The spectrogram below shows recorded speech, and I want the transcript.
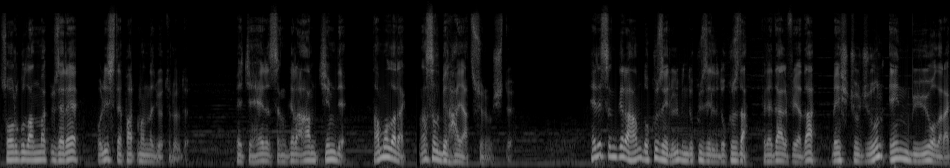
sorgulanmak üzere polis departmanına götürüldü. Peki Harrison Graham kimdi? Tam olarak nasıl bir hayat sürmüştü? Harrison Graham 9 Eylül 1959'da Philadelphia'da 5 çocuğun en büyüğü olarak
